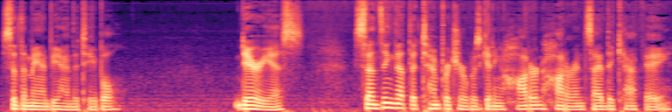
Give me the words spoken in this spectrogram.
said the man behind the table. Darius, sensing that the temperature was getting hotter and hotter inside the cafe,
